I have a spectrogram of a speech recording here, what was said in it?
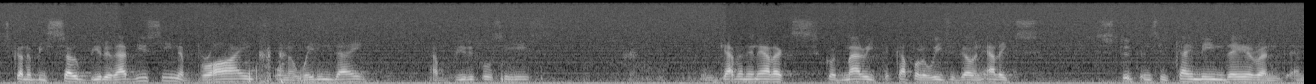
It's going to be so beautiful. Have you seen a bride on a wedding day? How beautiful she is. Gavin and Alex got married a couple of weeks ago, and Alex stood and she came in there, and, and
